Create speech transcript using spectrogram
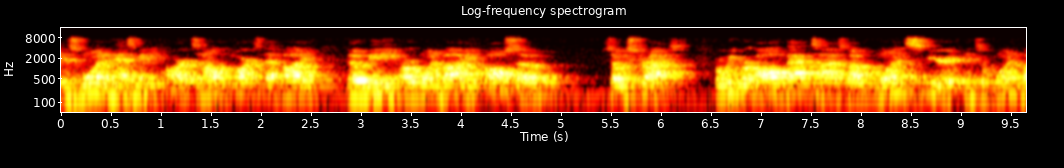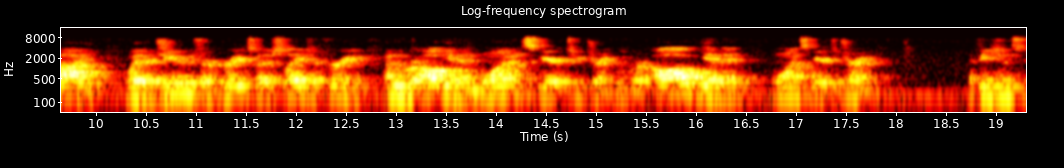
is one and has many parts, and all the parts of that body, though many, are one body, also so is Christ. For we were all baptized by one Spirit into one body, whether Jews or Greeks, whether slaves or free, and we were all given one Spirit to drink. We were all given one Spirit to drink. Ephesians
